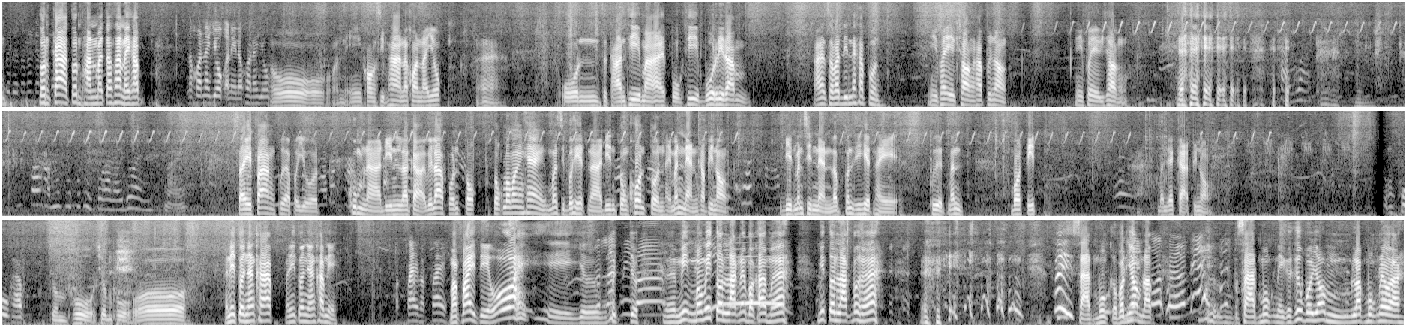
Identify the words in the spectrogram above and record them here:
ต้นกล้าต้นพันธุ์มาจากทางไหนครับ นครนายกอันนี้นครนายกโอ้อันนี้คลองสิบห้านครนายกอ่าโอนสถานที่มาปลูกที่บุรีรัมย์อ่าสวัสดีนะครับคุณนี่พระเอกช่องครับพี่น้อง นี่พระเอกช่องถามว่าพ่อครับเมื่อกี้พูดถึงตัวอะไรด้วยใส่ฟางเพื่อประโยชน์คุ้มหนาดินแล้วก็เวลาฝนตกตกลงมาแห้งมันสิบ่เฮ็ดหนาดินตรงโค่นต้นให้มันแน่นครับพี่น้อง ดินมันสิแน่นแล้วมันสิเฮ็ดให้พืชมันบ่ติด บรรยากาศพี่น้อง ชมพู่ครับ ชมพู่ชมพู่โอ้อันนี้ต้นหยังครับ อันนี้ต้นหยังครับนี่ปัก ไฟปักไฟมักไฟติโอ้ยเยอะต้นรักมีบ่เออมีบ่มีต้นหลักนะบ่ครับเหรอมีต้นหลักบ่เหรอเฮ้ยศาสตร์มุกกับบ่ยอมรับศาสตร์มุกนี่ก็คือบ่ยอมรับมุกนะวะ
